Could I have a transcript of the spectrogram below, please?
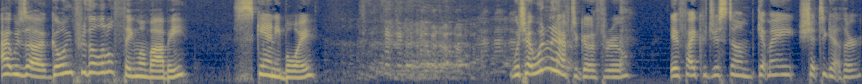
I was uh, going through the little thing, thingamabobby, scanny boy, which I wouldn't have to go through if I could just um, get my shit together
